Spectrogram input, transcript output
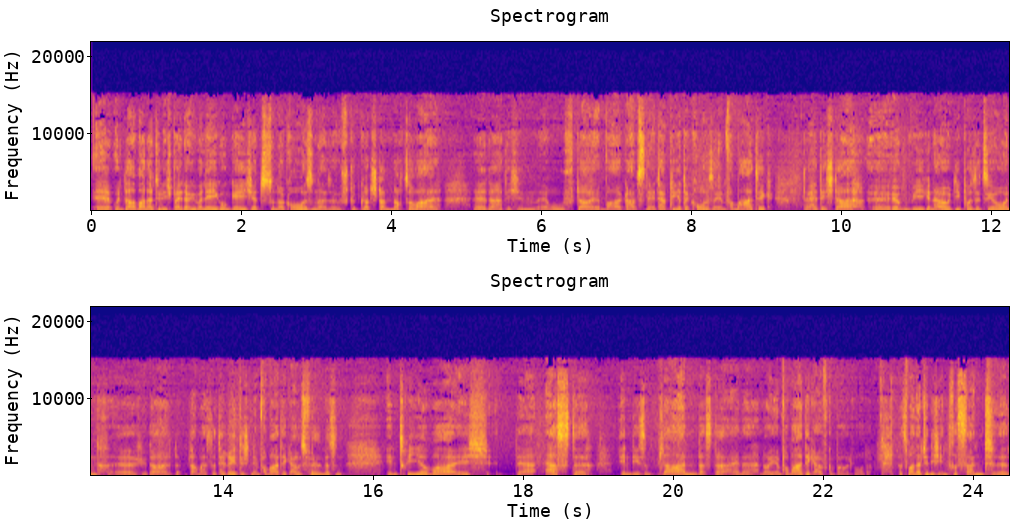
Äh, und da war natürlich bei der Überlegung, gehe ich jetzt zu einer großen, also Stuttgart stand noch zur Wahl, äh, da hatte ich einen Ruf, da gab es eine etablierte große Informatik. Da hätte ich da äh, irgendwie genau die Position da damals der theoretischen Informatik ausfüllen müssen. In Trier war ich der erste in diesem Plan, dass da eine neue Informatik aufgebaut wurde. Das war natürlich interessant. Äh,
